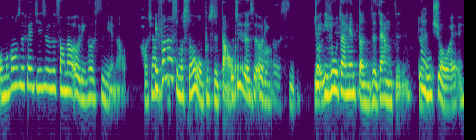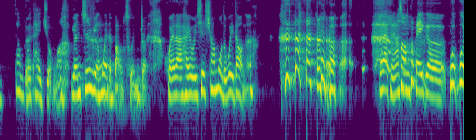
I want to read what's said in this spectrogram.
我们公司飞机是不是放到二零二四年啊？好像你、欸、放到什么时候我不知道、欸，我记得是二零二四，就一路在那边等着这样子，那很久哎、欸，这样不会太久吗？原汁原味的保存着，回来还有一些沙漠的味道呢。回来可能要先背个 不不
